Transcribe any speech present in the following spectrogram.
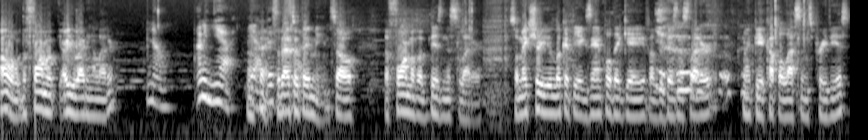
Oh, the form of, are you writing a letter? No. I mean, yeah. Yeah. Okay, so that's what they mean. So the form of a business letter. So make sure you look at the example they gave of the business oh, letter. Might be a couple lessons previous.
